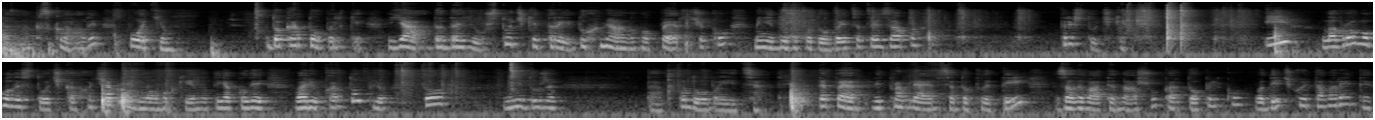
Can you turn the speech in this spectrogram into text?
Так, склали. Потім до картопельки я додаю штучки 3 духмяного перчику. Мені дуже подобається цей запах. Три штучки. І лаврового листочка, хоча б одного кинути. Я коли варю картоплю, то мені дуже так подобається. Тепер відправляємося до плити, заливати нашу картопельку водичкою та варити.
